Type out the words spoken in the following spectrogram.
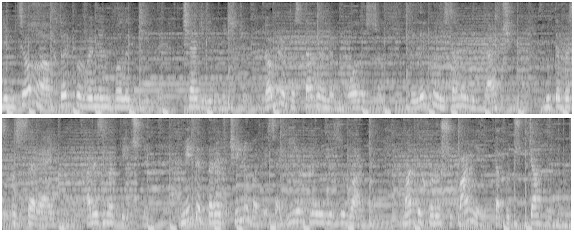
Крім цього, актор повинен володіти чарівністю, добре поставленим голосом, великою самовіддачею, бути безпосереднім, харизматичним, вміти перевчилюватися і імпровізувати, мати хорошу пам'ять та почуття гумору.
